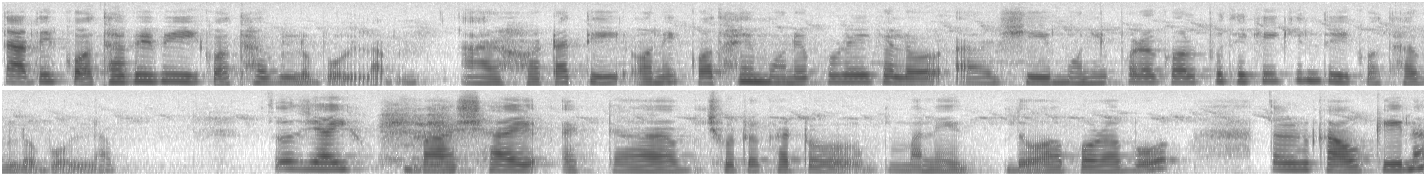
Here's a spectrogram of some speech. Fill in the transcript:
তাদের কথা ভেবে এই কথাগুলো বললাম। আর হঠাৎই অনেক কথাই মনে পড়ে গেল, আর সেই মনে পড়া গল্প থেকেই কিন্তু এই কথাগুলো বললাম। তো যাই হোক, বাসায় একটা ছোটোখাটো মানে দোয়া পড়াবো। তবে কাউকে না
